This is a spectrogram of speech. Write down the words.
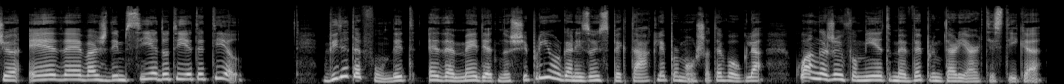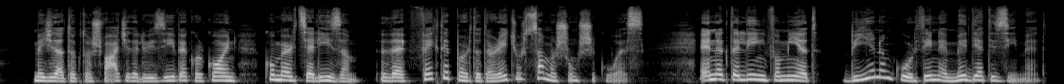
që edhe vazhdimësia do të jetë e tillë. Vitet e fundit, edhe mediat në Shqipëri organizojnë spektakle për moshat e vogla, ku angazhojnë fëmijët me veprimtari artistike. Megjithatë këto shfaqje televizive kërkojnë komercializëm dhe efekte për të tërhequr sa më shumë shikues. E në këtë linjë fëmijët bien në kurthin e mediatizimit.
